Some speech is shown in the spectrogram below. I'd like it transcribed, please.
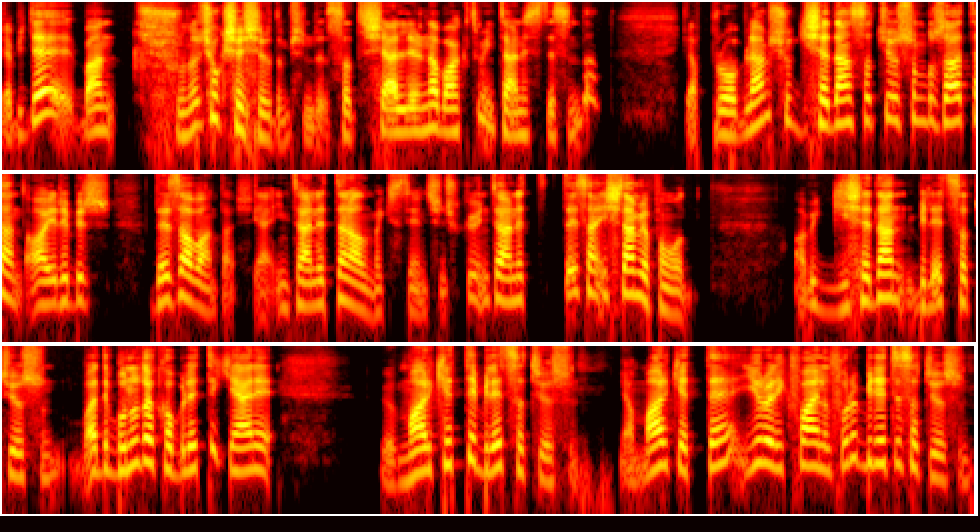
Ya bir de ben şuna çok şaşırdım şimdi. Satış yerlerine baktım internet sitesinden. Ya problem şu gişeden satıyorsun bu zaten ayrı bir dezavantaj. Yani internetten almak isteyen için. Çünkü internette sen işlem yapamadın. Abi gişeden bilet satıyorsun. Hadi bunu da kabul ettik. Yani markette bilet satıyorsun. Ya markette EuroLeague Final Four'u bileti satıyorsun.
